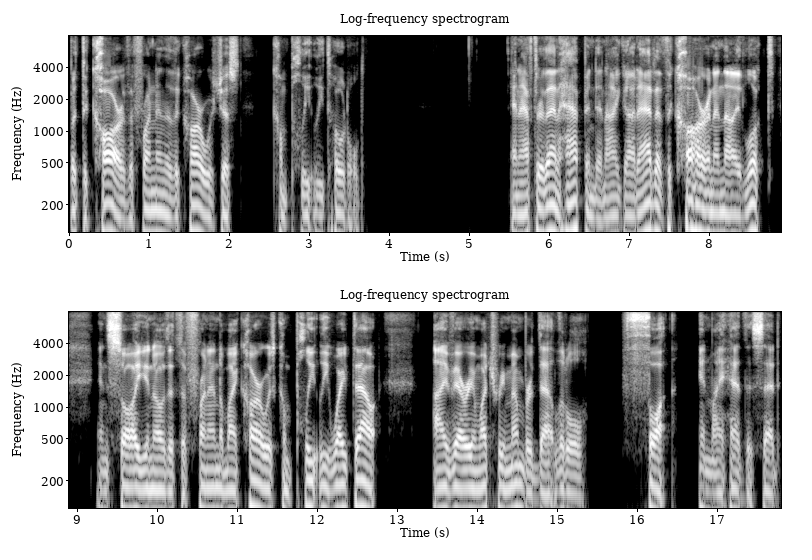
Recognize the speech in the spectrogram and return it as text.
But the car, the front end of the car was just completely totaled. And after that happened, and I got out of the car and then I looked and saw, you know, that the front end of my car was completely wiped out, I very much remembered that little thought in my head that said,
